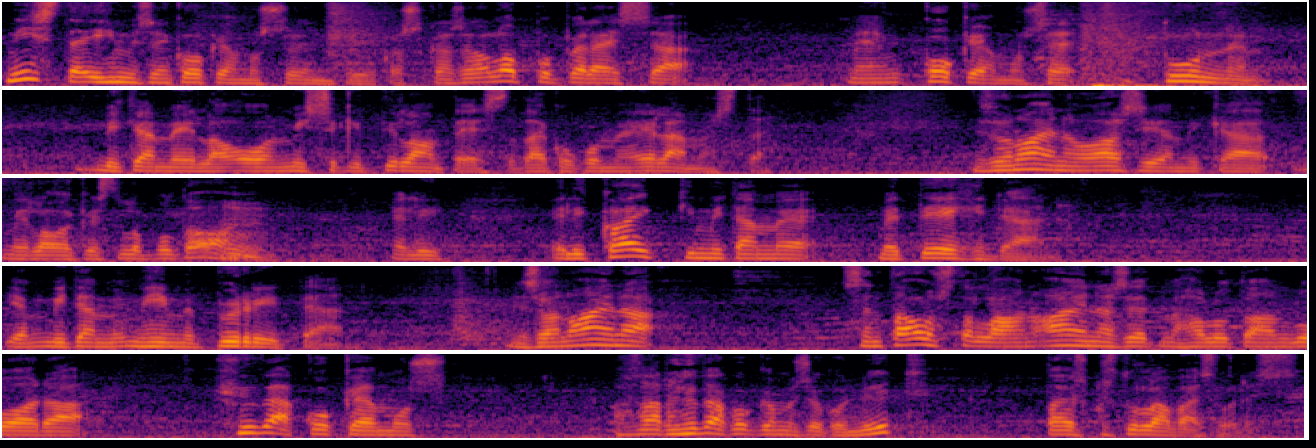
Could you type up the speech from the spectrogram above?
mistä ihmisen kokemus syntyy, koska se on loppupeleissä meidän kokemus, se tunne, mikä meillä on missäkin tilanteessa tai koko meidän elämästä. Ja se on ainoa asia, mikä meillä oikeasti lopulta on. Mm. Eli, eli kaikki, mitä me, me tehdään ja mitä me, mihin me pyritään, niin se on aina, sen taustalla on aina se, että me halutaan luoda hyvä kokemus, saada hyvä kokemus joko nyt tai joskus tulevaisuudessa.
